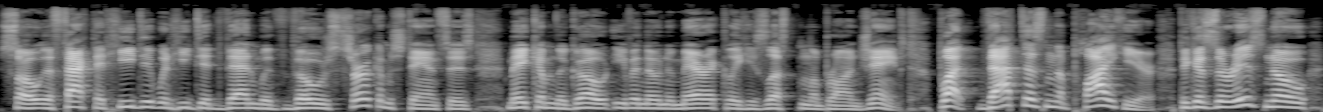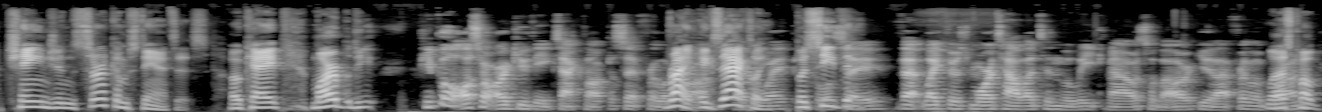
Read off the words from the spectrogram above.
So the fact that he did what he did then with those circumstances make him the GOAT, even though numerically he's less than LeBron James. But that doesn't apply here because there is no change in circumstances. Okay? Marble. the- People also argue the exact opposite for LeBron. Right, exactly. But see, say that like there's more talent in the league now, so they'll argue that for LeBron. Well, that's prob-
